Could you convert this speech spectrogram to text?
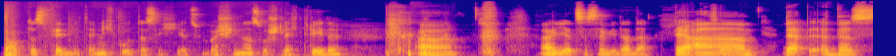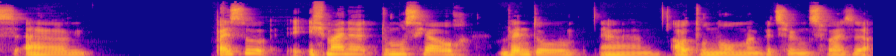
Ich glaube, das findet er nicht gut, dass ich jetzt über China so schlecht rede. äh, äh, jetzt ist er wieder da. Ja, ähm, da, das, ähm, weißt du, ich meine, du musst ja auch, wenn du äh, autonome, beziehungsweise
